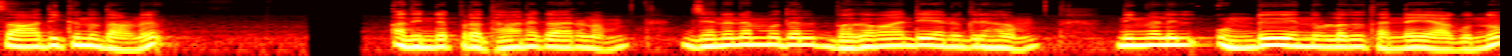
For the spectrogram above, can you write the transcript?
സാധിക്കുന്നതാണ്. അതിന്റെ പ്രധാന കാരണം ജനനം മുതൽ ഭഗവാന്റെ അനുഗ്രഹം നിങ്ങളിൽ ഉണ്ട് എന്നുള്ളത് തന്നെയാകുന്നു.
